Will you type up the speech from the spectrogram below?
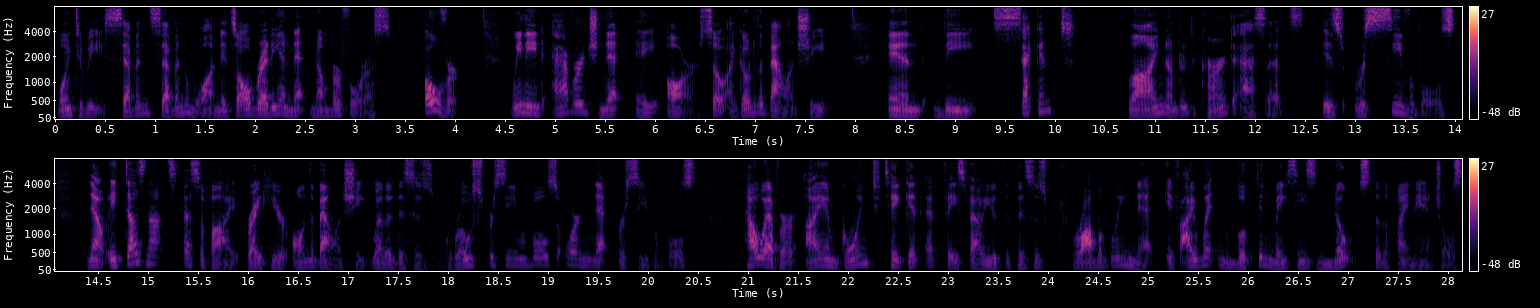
going to be 771. It's already a net number for us, over we need average net AR. So I go to the balance sheet, and the second line under the current assets is receivables. Now, it does not specify right here on the balance sheet whether this is gross receivables or net receivables. However, I am going to take it at face value that this is probably net. If I went and looked in Macy's notes to the financials,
